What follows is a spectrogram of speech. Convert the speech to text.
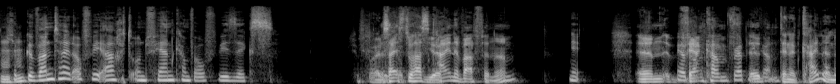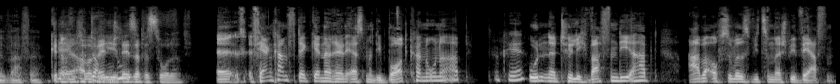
Ich habe Gewandtheit auf W8 und Fernkampf auf W6. Ich hab beides Das heißt, du hast keine Waffe, ne? Nee. Ähm, Ja, Fernkampf, doch, äh. Dann hat keiner eine Waffe. genau, Ja, aber doch, wenn Die Laserpistole. äh, Fernkampf deckt generell erstmal die Bordkanone ab Okay. und natürlich Waffen, die ihr habt, aber auch sowas wie zum Beispiel Werfen.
